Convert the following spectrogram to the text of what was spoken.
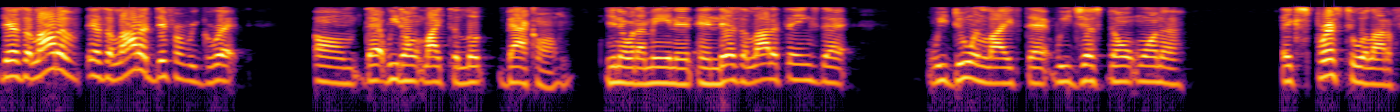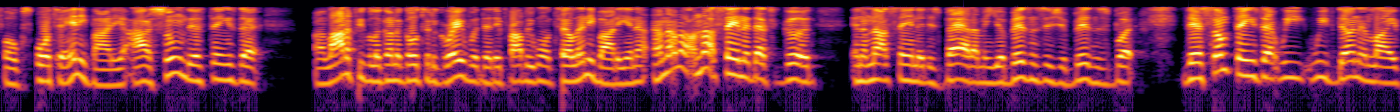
there's a lot of there's a lot of different regret um that we don't like to look back on. You know what I mean? And and there's a lot of things that we do in life that we just don't want to express to a lot of folks or to anybody. I assume there's things that a lot of people are going to go to the grave with that they probably won't tell anybody. And I, I'm not I'm not saying that that's good, and I'm not saying that it's bad. I mean, your business is your business, but there's some things that we we've done in life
